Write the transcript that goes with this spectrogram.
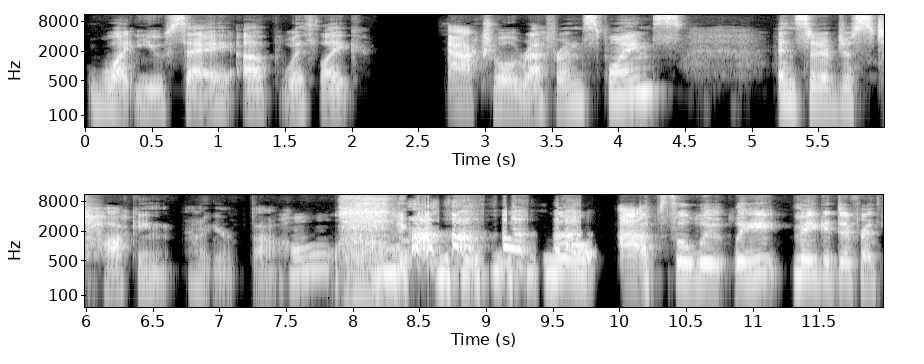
what you say up with like actual reference points instead of just talking out your butthole will absolutely make a difference.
